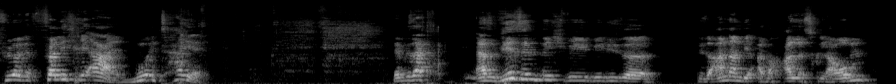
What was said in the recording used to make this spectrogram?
für völlig real, nur in Teil. Sie haben gesagt, also wir sind nicht wie, wie diese, diese anderen, die einfach alles glauben.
